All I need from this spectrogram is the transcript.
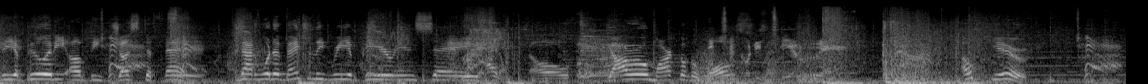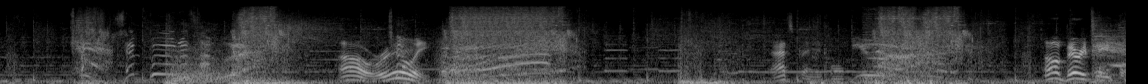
the ability of the Just Defend, that would eventually reappear in, say, I don't know, Garou Mark of the Wolves. How cute. Oh, really? That's painful. Oh, very painful.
